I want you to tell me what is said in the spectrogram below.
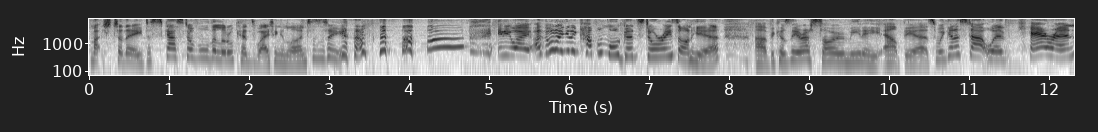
Much to the disgust of all the little kids waiting in line to see him. Anyway I thought I'd get a couple more good stories on here uh, because there are so many out there. So we're going to start with Karen.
